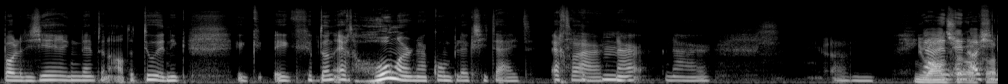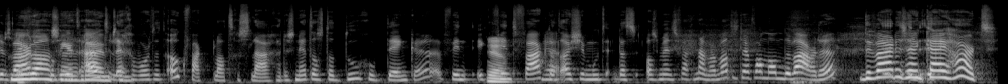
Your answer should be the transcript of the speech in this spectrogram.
polarisering neemt dan altijd toe. En ik, ik, ik heb dan echt honger naar complexiteit. Echt waar. Hmm. Naar, naar Ja, en, en als je de waarde probeert uit te leggen, wordt het ook vaak platgeslagen. Dus net als dat doelgroepdenken, vind ik Ja. vind vaak Ja. dat als je moet, dat als mensen vragen, nou, maar wat is daarvan dan de waarde? De waarden zijn Eh, eh, keihard.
